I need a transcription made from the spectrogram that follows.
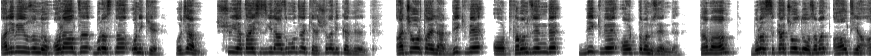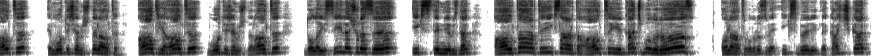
Ali Bey uzunluğu 16. Burası da 12. Hocam şu yatay çizgi lazım olacak ya. Şuna dikkat edelim. Açıortaylar dik ve ortaban üzerinde. Dik ve ortaban üzerinde. Tamam. Burası kaç oldu o zaman? 6'ya 6. E muhteşem üçten 6. 6'ya 6. Muhteşem üçten 6. Dolayısıyla şurası x isteniyor bizden. 6 artı x artı 6'yı kaç buluruz? 16 buluruz ve x böylelikle kaç çıkar?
